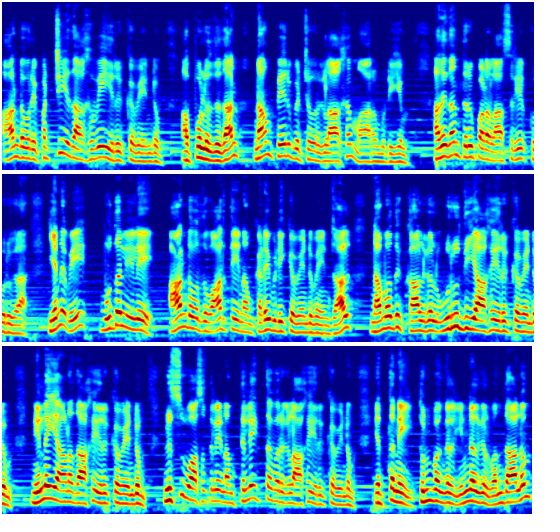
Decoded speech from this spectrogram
ஆண்டவரை பற்றியதாகவே இருக்க வேண்டும். அப்பொழுதுதான் நாம் பேர் பெற்றவர்களாக மாற முடியும். அதை தான் திருப்பாடல் ஆசிரியர் கூறுகிறார். எனவே முதலிலே ஆண்டவரது வார்த்தையை நாம் கடைபிடிக்க வேண்டும் என்றால் நமது கால்கள் உறுதியாக இருக்க வேண்டும். நிலையானதாக இருக்க வேண்டும். விசுவாசத்திலே நாம் திளைத்தவர்களாக இருக்க வேண்டும். எத்தனை துன்பங்கள் இன்னல்கள் வந்தாலும்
